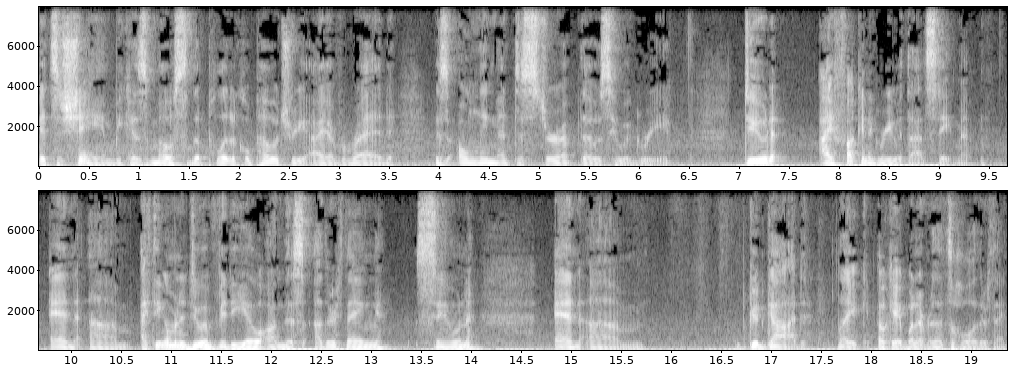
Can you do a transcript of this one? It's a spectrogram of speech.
it's a shame because most of the political poetry I have read is only meant to stir up those who agree. Dude, I fucking agree with that statement and um, I think I'm gonna do a video on this other thing soon. And um, good God, like okay, whatever. That's a whole other thing.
